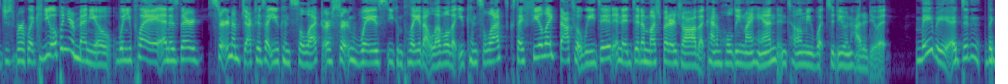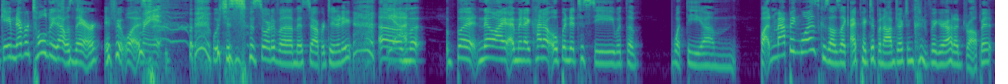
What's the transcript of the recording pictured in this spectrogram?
just real quick. Can you open your menu when you play? And is there certain objectives that you can select, or certain ways you can play that level that you can select? Because I feel like that's what we did, and it did a much better job at kind of holding my hand and telling me what to do and how to do it. Maybe it didn't. The game never told me that was there. If it was, Right. which is sort of a missed opportunity. Um, Yeah. But no, I, I mean, I kind of opened it to see what the what the um, button mapping was because I was like, I picked up an object and couldn't figure out how to drop it.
